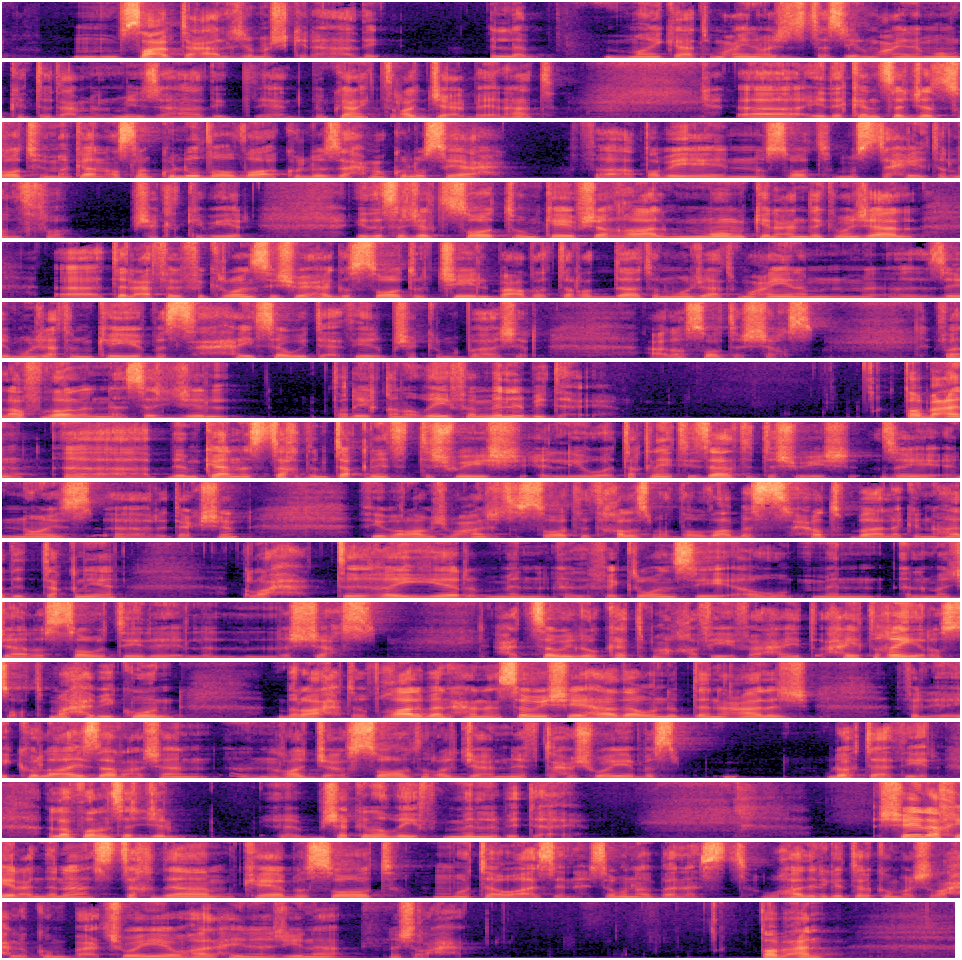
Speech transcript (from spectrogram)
صعب تعالج المشكلة هذه. إلا بمايكات معينة وأجهزة تسجيل معينة ممكن تدعم الميزة هذه يعني بإمكانك ترجع البيانات. آه إذا كنت سجلت صوت في مكان أصلا كله ضوضاء كله زحمة كله صياح فطبيعي إن الصوت مستحيل تنظفه بشكل كبير. إذا سجلت صوت ومكيف شغال ممكن عندك مجال تلعب في ال frequency شوي حق الصوت وتشيل بعض الترددات والموجات معينة زي موجات المكيف بس حيسوي تأثير بشكل مباشر على صوت الشخص. فالأفضل أن نسجل بطريقه نظيفة من البداية. طبعا آه، بإمكاننا نستخدم تقنية التشويش اللي هو تقنية إزالة التشويش زي ال noise reduction في برامج معالجة الصوت. تتخلص من الضوضاء بس حط في بالك إنه هذه التقنية راح تغير من ال frequency أو من المجال الصوتي للشخص. حتسوي له كتمة خفيفة حيتغير الصوت ما حيكون براحته. فغالبا حنسوي الشيء هذا ونبدأ نعالج في ال equalizer عشان نرجع الصوت نرجع نفتحه شوية بس له تأثير. الأفضل نسجل بشكل نظيف من البداية. الشيء الأخير عندنا استخدام كيبل صوت متوازنه يسمونها balanced. وهذه اللي قلت لكم بشرحها لكم بعد شوية وهذا الحين جينا نشرحها طبعا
